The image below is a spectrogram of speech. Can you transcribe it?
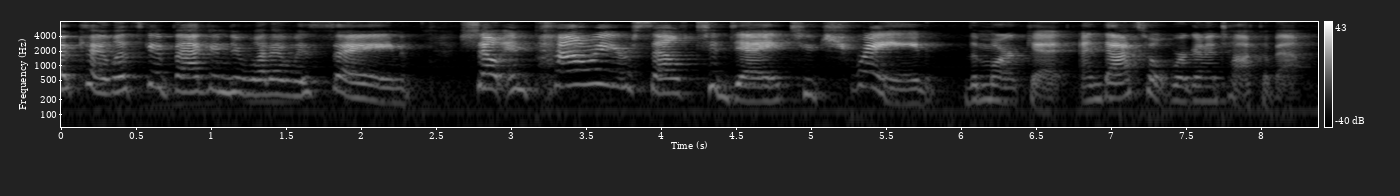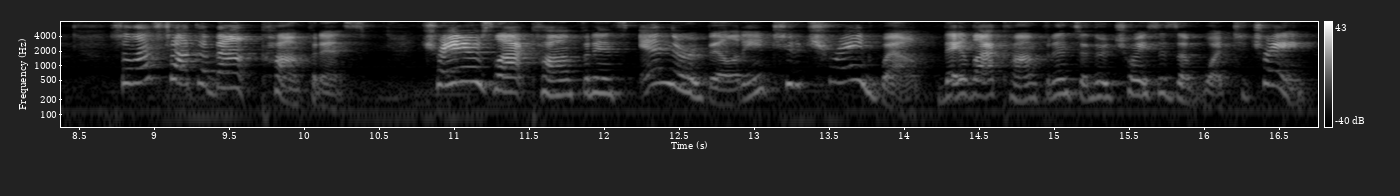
Okay, let's get back into what I was saying. So, empower yourself today to trade the market, and that's what we're going to talk about. So, let's talk about confidence. Traders lack confidence in their ability to trade well. They lack confidence in their choices of what to trade.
